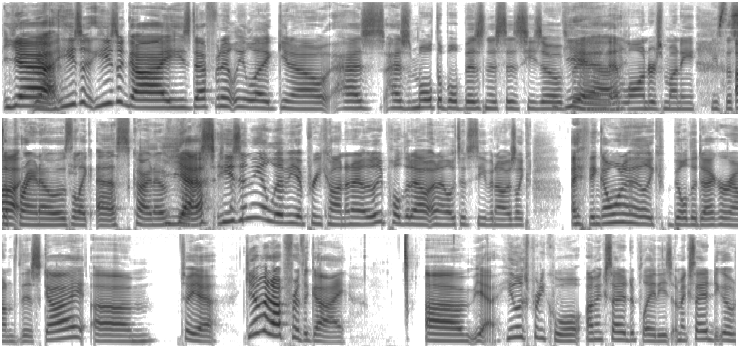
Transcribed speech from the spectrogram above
Yeah, Yeah. he's a he's a guy. He's definitely like you know has has multiple businesses he's opened Yeah. and launders money. He's the Uh, Sopranos, like S kind of. Yes, he's in the Olivia precon, and I literally pulled it out and I looked at Steve and I was like, I think I want to like build a deck around this guy. Um, so yeah, give it up for the guy. Um, yeah, he looks pretty cool. I'm excited to play these. I'm excited to go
